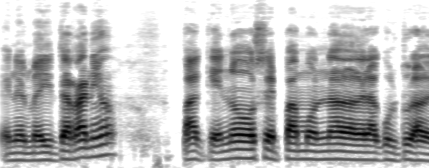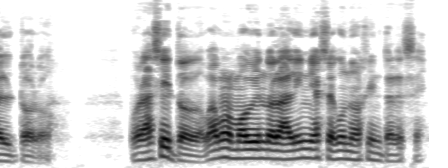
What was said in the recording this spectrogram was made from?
en el Mediterráneo, para que no sepamos nada de la cultura del toro. Pues así todo, vamos moviendo la línea según nos interese.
